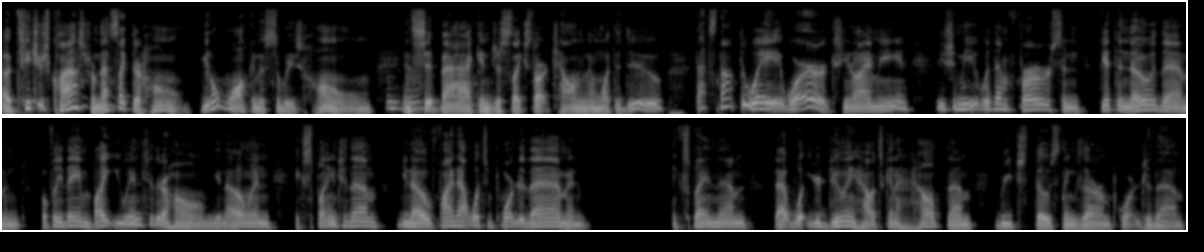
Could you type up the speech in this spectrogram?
a teacher's classroom that's like their home. You don't walk into somebody's home and Mhm. sit back and just like start telling them what to do. That's not the way it works. You know what I mean? You should meet with them first and get to know them. And hopefully they invite you into their home, you know, and explain to them, you know, find out what's important to them and explain them that what you're doing, how it's going to help them reach those things that are important to them.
